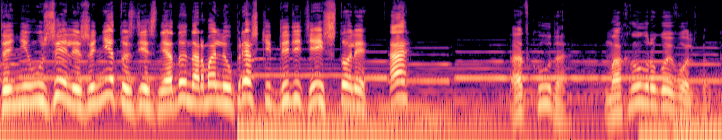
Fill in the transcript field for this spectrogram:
Да неужели же нету здесь ни одной нормальной упряжки для детей, что ли, а? Откуда? Махнул рукой Вольфганг.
